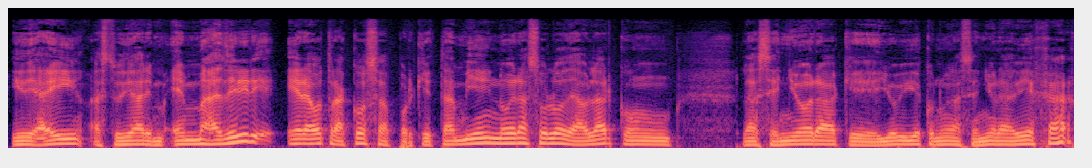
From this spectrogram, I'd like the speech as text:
Y de ahí a estudiar. En, en Madrid era otra cosa, porque también no era solo de hablar con la señora que yo vivía con una señora vieja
